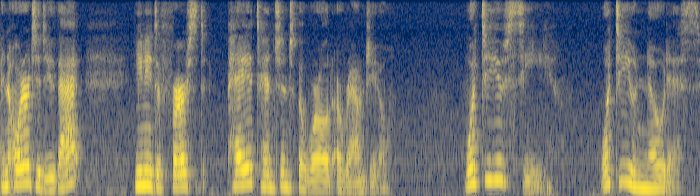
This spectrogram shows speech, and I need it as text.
In order to do that, you need to first pay attention to the world around you. What do you see? What do you notice?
